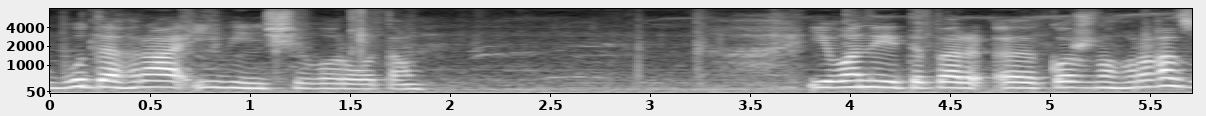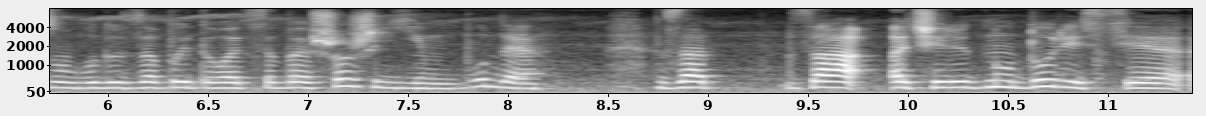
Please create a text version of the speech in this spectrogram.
буде гра і в інші ворота. І вони тепер е, кожного разу будуть запитувати себе, що ж їм буде за, за очередну дурість е,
